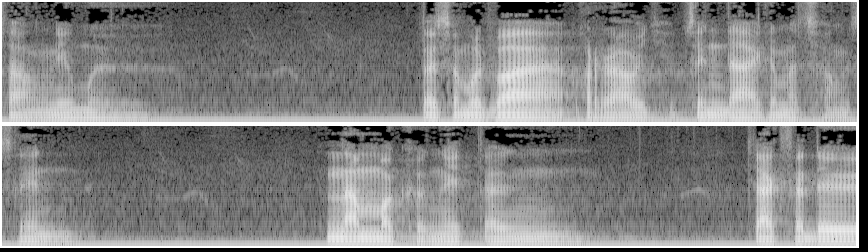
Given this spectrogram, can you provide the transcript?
สองนิ้วมือ โดยสมมติว่าเราหยิบเส้นได้ขึ้นมาสองเส้นนำมาขึงให้ตึง จากสะดือ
